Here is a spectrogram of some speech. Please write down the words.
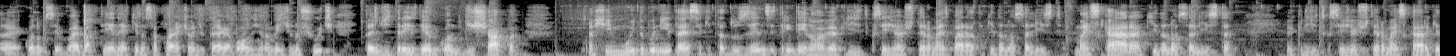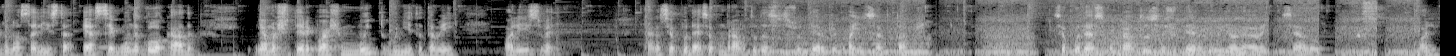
é, quando você vai bater, né? Aqui nessa parte onde pega a bola, geralmente no chute, tanto de três dedos quanto de chapa. Achei muito bonita. Essa aqui tá 239, eu acredito que seja a chuteira mais barata aqui da nossa lista. Mais cara aqui da nossa lista. Eu acredito que seja a chuteira mais cara aqui da nossa lista. É a segunda colocada. É uma chuteira que eu acho muito bonita também. Olha isso, velho. Cara, se eu pudesse, eu comprava todas as chuteiras. Olha isso, que top. Se eu pudesse, eu comprava todas essas chuteiras pra ele jogar, velho. Você é louco. Olha.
